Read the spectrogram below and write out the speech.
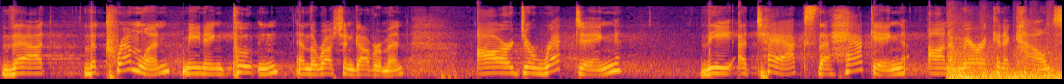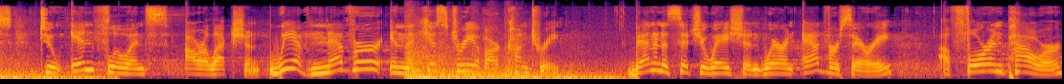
that the Kremlin, meaning Putin and the Russian government, are directing the attacks, the hacking on American accounts to influence our election. We have never in the history of our country been in a situation where an adversary, a foreign power,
